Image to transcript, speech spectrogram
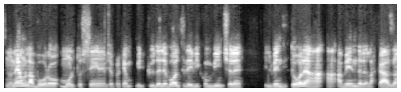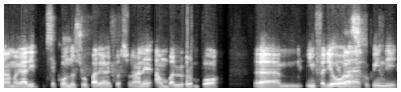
non è un lavoro molto semplice perché il più delle volte devi convincere il venditore a, a, a vendere la casa magari secondo il suo parere personale a un valore un po' ehm, inferiore, ecco, quindi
